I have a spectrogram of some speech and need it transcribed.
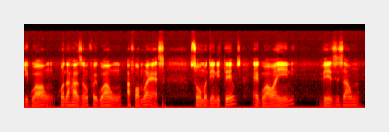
igual a 1. Quando a razão for igual a 1, a fórmula é essa. Soma de n termos é igual a n vezes a 1.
